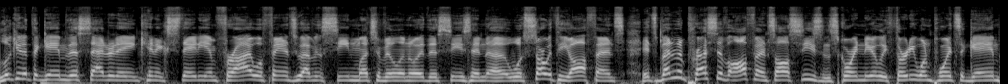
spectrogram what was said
Looking at the game this Saturday in Kinnick Stadium, for Iowa fans who haven't seen much of Illinois this season, uh, we'll start with the offense. It's been an impressive offense all season, scoring nearly 31 points a game.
